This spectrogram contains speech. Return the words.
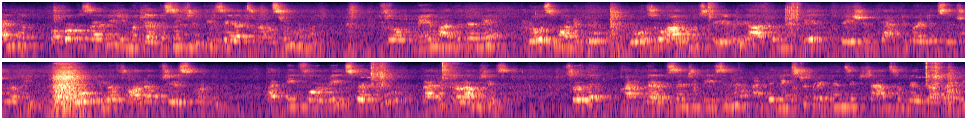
అండ్ ఒక్కొక్కసారి ఈమె గర్భసంచి తీసేయాల్సిన అవసరం ఉంటుంది సో మేము అందుకనే క్లోజ్ మానిటర్ రోజు ఆల్మోస్ట్ ఎవ్రీ ఆల్టర్నేట్ డే పేషెంట్కి యాంటీబయాటిక్స్ ఇచ్చుకొని ఓపీలో ఫాలోఅప్ చేసుకొని థర్టీ ఫోర్ వీక్స్ వరకు దాన్ని ప్రొలాంగ్ చేస్తాం సో దట్ మనం గర్భసంచి తీసిన అంటే నెక్స్ట్ ప్రెగ్నెన్సీకి ఛాన్స్ ఉండదు కాబట్టి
